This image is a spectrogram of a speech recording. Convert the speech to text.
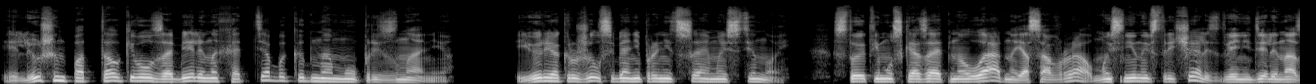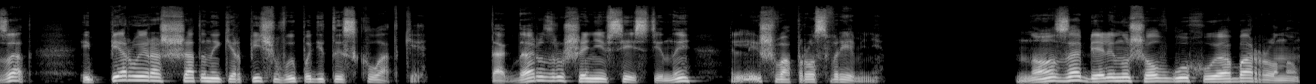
Илюшин подталкивал Забелина хотя бы к одному признанию. Юрий окружил себя непроницаемой стеной. Стоит ему сказать «ну ладно, я соврал, мы с Ниной встречались две недели назад», и первый расшатанный кирпич выпадет из складки. Тогда разрушение всей стены — лишь вопрос времени. Но Забелин ушел в глухую оборону.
